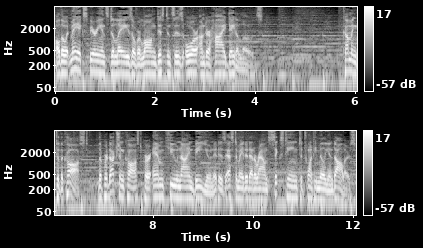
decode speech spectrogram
although it may experience delays over long distances or under high data loads. Coming to the cost, the production cost per MQ-9B unit is estimated at around 16 to 20 million dollars,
